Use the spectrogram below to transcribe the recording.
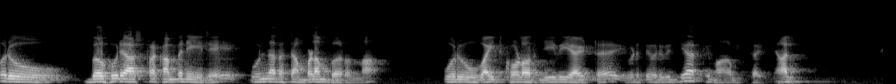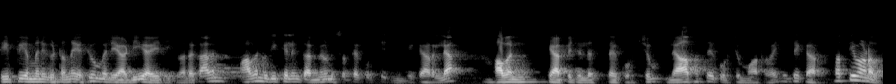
ഒരു ബഹുരാഷ്ട്ര കമ്പനിയിലെ ഉന്നത ശമ്പളം പേറുന്ന ഒരു വൈറ്റ് കോളർ ജീവിയായിട്ട് ഇവിടുത്തെ ഒരു വിദ്യാർത്ഥി മാറിക്കഴിഞ്ഞാൽ സി പി എമ്മിന് കിട്ടുന്ന ഏറ്റവും വലിയ അടിയായിരിക്കും. അതൊക്കെ അവൻ അവൻ ഒരിക്കലും കമ്മ്യൂണിസത്തെക്കുറിച്ച് ചിന്തിക്കാറില്ല. അവൻ ക്യാപിറ്റലിസത്തെക്കുറിച്ചും ലാഭത്തെക്കുറിച്ചും മാത്രമേ ചിന്തിക്കാറുള്ളൂ. സത്യമാണത്.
